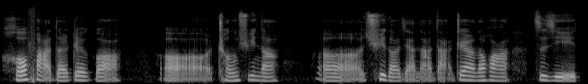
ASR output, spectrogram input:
合法的这个呃程序呢，呃，去到加拿大。这样的话，自己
